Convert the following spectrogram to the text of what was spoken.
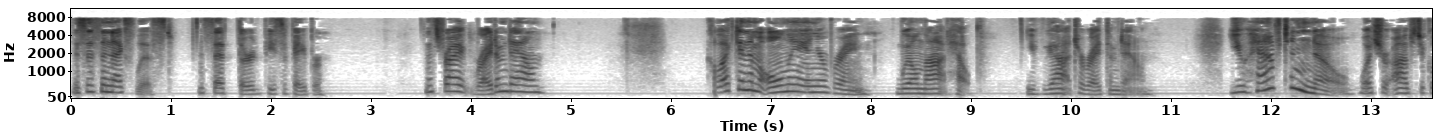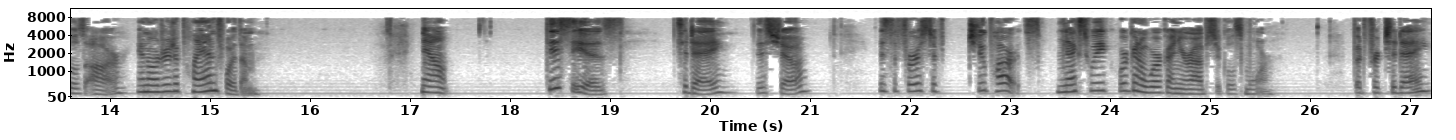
This is the next list. It's that third piece of paper. That's right. Write them down. Collecting them only in your brain will not help. You've got to write them down. You have to know what your obstacles are in order to plan for them. Now, this is today, this show is the first of two parts. Next week, we're going to work on your obstacles more. But for today,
